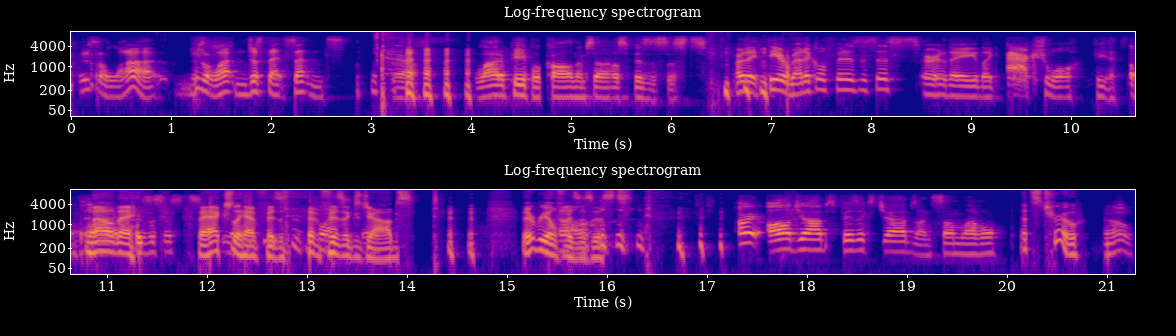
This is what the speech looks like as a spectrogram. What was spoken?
There's a lot. There's a lot in just that sentence. yeah, a lot of people call themselves physicists. Are they theoretical physicists or are they like actual physicists? Applied they- physicists. They actually have phys- physics jobs. They're real Oh. physicists. Aren't all jobs physics jobs on some level? That's true. No.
